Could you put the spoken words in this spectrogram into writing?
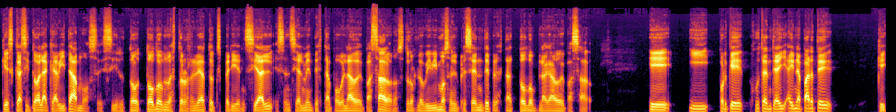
que es casi toda la que habitamos. Es decir, todo nuestro relato experiencial esencialmente está poblado de pasado. Nosotros lo vivimos en el presente, pero está todo plagado de pasado. Eh, y porque justamente hay, hay una parte que,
